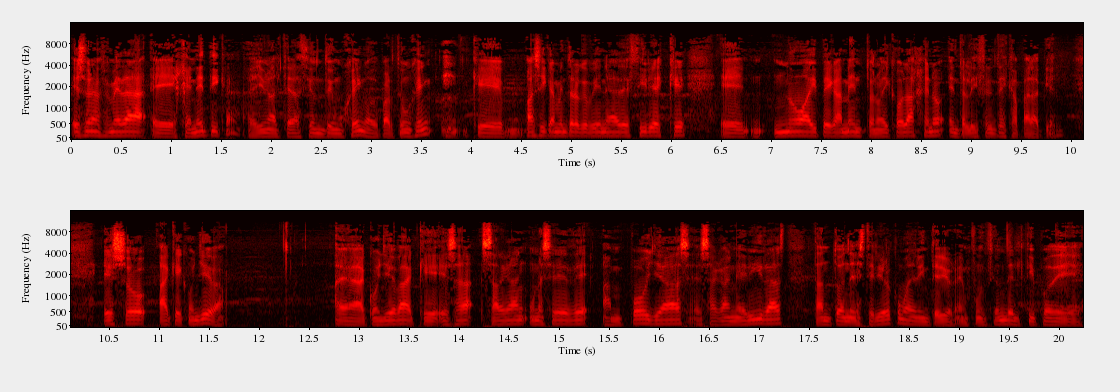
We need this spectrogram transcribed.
Es una enfermedad eh, genética, hay una alteración de un gen o de parte de un gen, que básicamente lo que viene a decir es que eh, no hay pegamento, no hay colágeno entre las diferentes capas de la piel. ¿Eso a qué conlleva? Eh, conlleva que esa, salgan una serie de ampollas, eh, salgan heridas, tanto en el exterior como en el interior, en función del tipo de,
